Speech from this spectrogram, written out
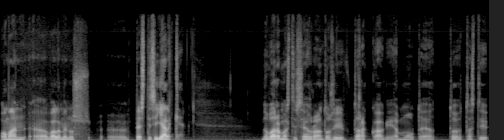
oman valmennuspestisi jälkeen? No varmasti seuraan tosi tarkkaakin ja muuta ja toivottavasti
